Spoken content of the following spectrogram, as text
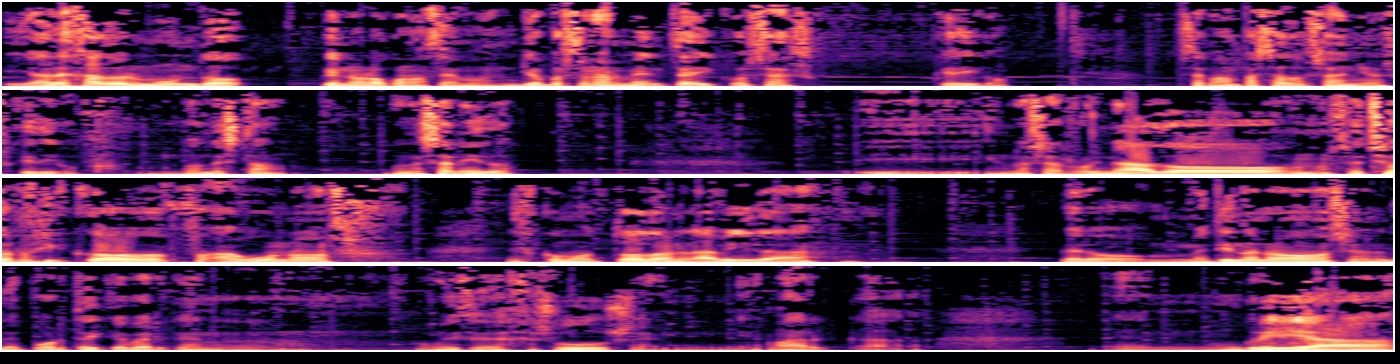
y ha dejado el mundo que no lo conocemos. Yo personalmente hay cosas que digo, se me han pasado dos años que digo, ¿dónde están? ¿Dónde se han ido? Y nos ha arruinado, nos ha hecho ricos, algunos, es como todo en la vida. Pero metiéndonos en el deporte hay que ver que en, como dice Jesús, en Dinamarca, en Hungría,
